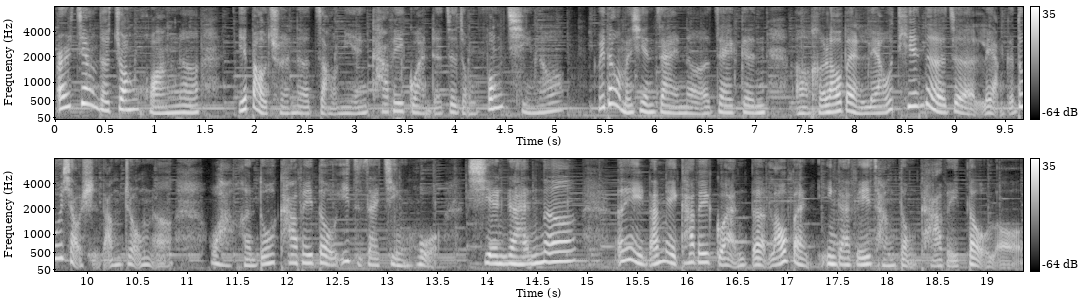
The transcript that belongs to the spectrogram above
而这样的装潢呢，也保存了早年咖啡馆的这种风情哦。回到我们现在呢，在跟呃何老板聊天的这两个多小时当中呢，哇，很多咖啡豆一直在进货。显然呢，哎，南美咖啡馆的老板应该非常懂咖啡豆喽。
